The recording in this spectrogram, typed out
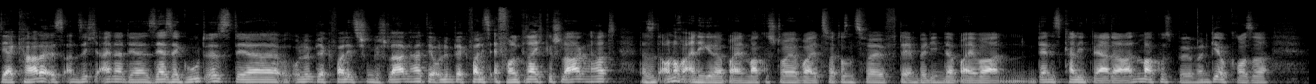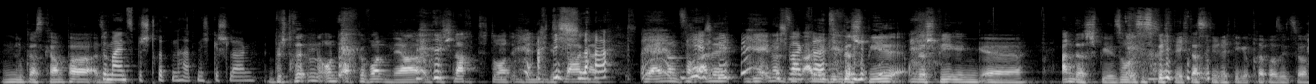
der Kader ist an sich einer, der sehr, sehr gut ist, der Olympia-Qualis schon geschlagen hat, der Olympia-Qualis erfolgreich geschlagen hat. Da sind auch noch einige dabei. Markus Steuerwald 2012, der in Berlin dabei war, Dennis Kaliberda, Markus Böhme, Georg Grosser, Lukas Kamper. Also du meinst bestritten hat, nicht geschlagen. Bestritten und auch gewonnen, ja. Die Schlacht dort in Berlin geschlagen Schlacht. hat. Wir erinnern uns noch alle, wir erinnern uns noch alle gegen das Spiel, um das Spiel gegen äh, an das Spiel, so ist es richtig, das ist die richtige Präposition.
